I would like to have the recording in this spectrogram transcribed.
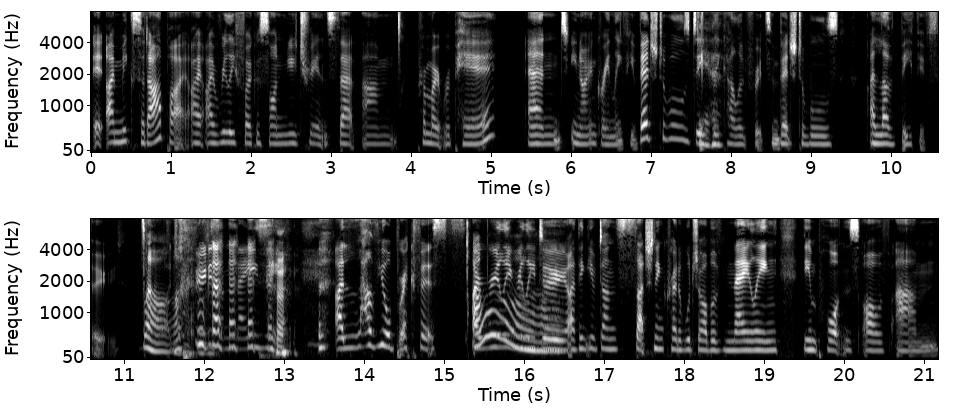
it, I mix it up. I, I, I really focus on nutrients that um, promote repair and you know green leafy vegetables, deeply Yeah. colored fruits and vegetables. I love BeFit Food. Oh, Food is amazing. I love your breakfasts. I really, really do. Oh. I think you've done such an incredible job of nailing the importance of, um,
